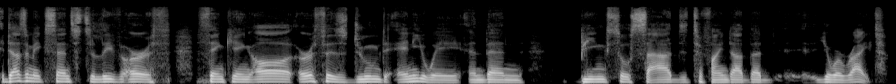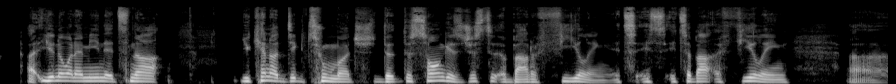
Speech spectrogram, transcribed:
it doesn't make sense to leave Earth thinking oh Earth is doomed anyway and then being so sad to find out that you were right. Uh, you know what I mean? It's not you cannot dig too much. The the song is just about a feeling. It's it's it's about a feeling uh,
